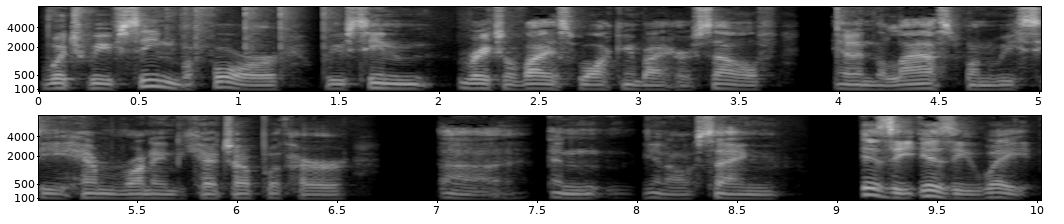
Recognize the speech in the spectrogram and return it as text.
which we've seen before. We've seen Rachel Weisz walking by herself, and in the last one, we see him running to catch up with her, uh, and you know, saying, "Izzy, Izzy, wait."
